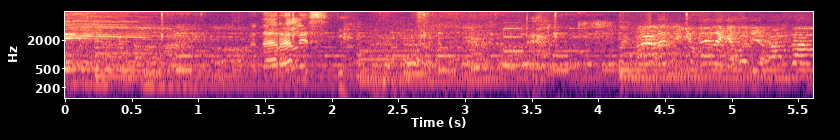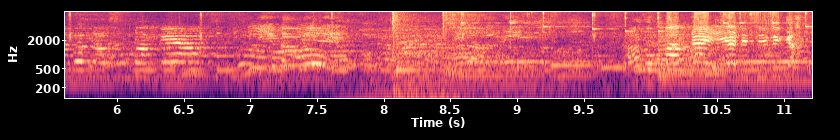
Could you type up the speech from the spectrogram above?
Wih, kita rilis. Langsung pakai ya di sini kan.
